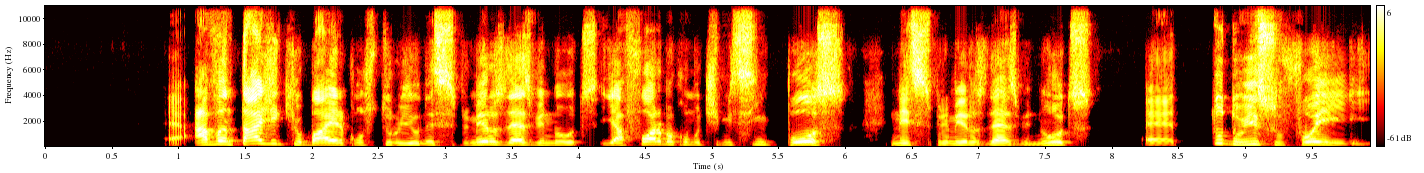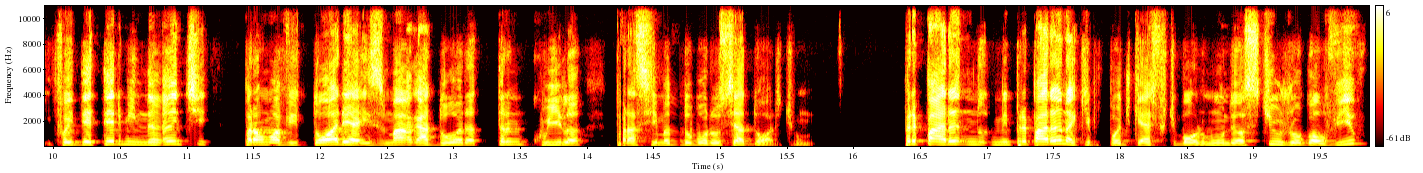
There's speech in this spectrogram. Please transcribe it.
É, a vantagem que o Bayern construiu nesses primeiros 10 minutos e a forma como o time se impôs nesses primeiros 10 minutos, é, tudo isso foi, foi determinante para uma vitória esmagadora, tranquila, para cima do Borussia Dortmund. Preparando, me preparando aqui para o podcast Futebol no Mundo, eu assisti o jogo ao vivo,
